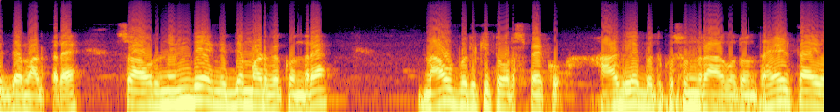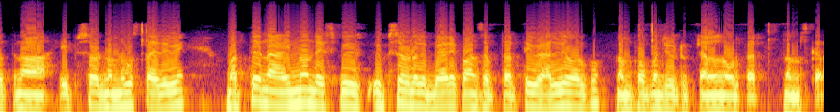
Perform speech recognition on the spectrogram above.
ನಿದ್ದೆ ಮಾಡ್ತಾರೆ. ಸೊ ಅವ್ರು ನೆಮ್ಮದಿಯಾಗಿ ನಿದ್ದೆ ಮಾಡ್ಬೇಕು ಅಂದ್ರೆ ನಾವು ಬದುಕಿ ತೋರಿಸ್ಬೇಕು. ಆಗ್ಲೇ ಬದುಕು ಸುಂದರ ಆಗೋದು ಅಂತ ಹೇಳ್ತಾ ಇವತ್ತಿನ ಎಪಿಸೋಡ್ನ ಮುಗಿಸ್ತಾ ಇದೀವಿ. ಮತ್ತೆ ನಾ ಇನ್ನೊಂದು ಎಪಿಸೋಡ್ ಅಲ್ಲಿ ಬೇರೆ ಕಾನ್ಸೆಪ್ಟ್ ತರ್ತೀವಿ. ಅಲ್ಲಿವರೆಗೂ ನಮ್ಮ ಪ್ರಪಂಚ ಯೂಟ್ಯೂಬ್ ಚಾನಲ್ ನೋಡ್ತಾರೆ ನಮಸ್ಕಾರ.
